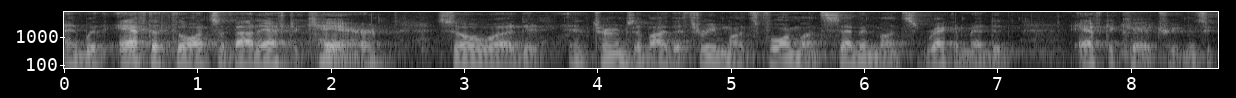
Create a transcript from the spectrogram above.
and with afterthoughts about aftercare. So, uh, in terms of either three months, four months, seven months recommended aftercare treatments, it's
